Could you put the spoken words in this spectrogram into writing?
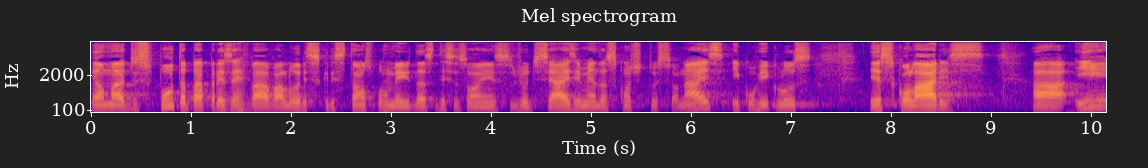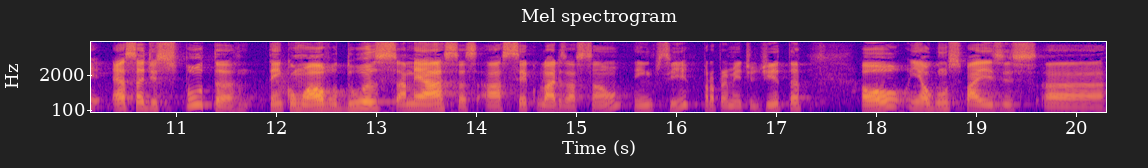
É uma disputa para preservar valores cristãos por meio das decisões judiciais, emendas constitucionais e currículos escolares. Ah, e essa disputa tem como alvo duas ameaças: a secularização em si, propriamente dita, ou, em alguns países ah,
